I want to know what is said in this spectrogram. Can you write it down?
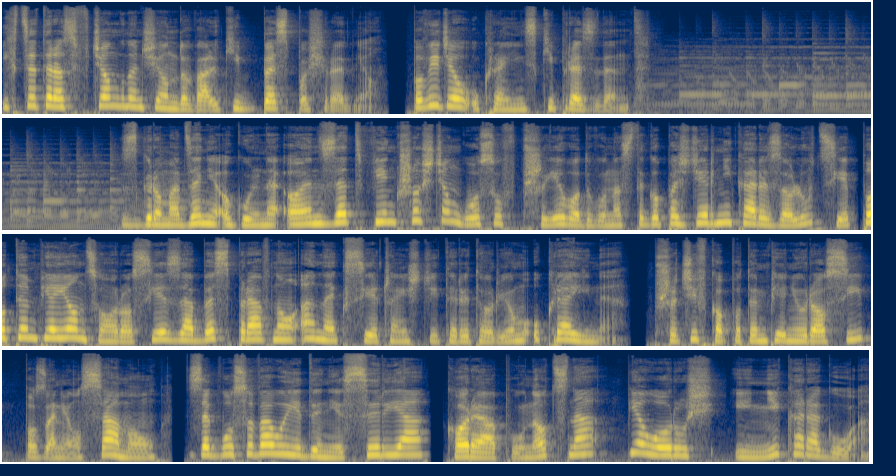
i chce teraz wciągnąć ją do walki bezpośrednio, powiedział ukraiński prezydent. Zgromadzenie Ogólne ONZ większością głosów przyjęło 12 października rezolucję potępiającą Rosję za bezprawną aneksję części terytorium Ukrainy. Przeciwko potępieniu Rosji, poza nią samą, zagłosowały jedynie Syria, Korea Północna, Białoruś i Nikaragua.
